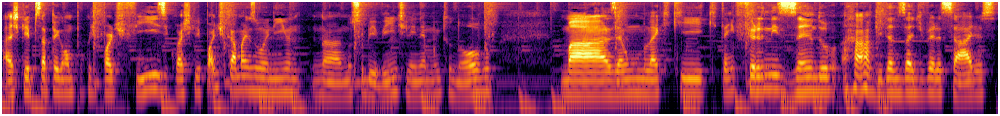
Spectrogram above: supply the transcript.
Acho que ele precisa pegar um pouco de porte físico. Acho que ele pode ficar mais um aninho na, no sub-20, ele ainda é muito novo. Mas é um moleque que, que tá infernizando a vida dos adversários.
